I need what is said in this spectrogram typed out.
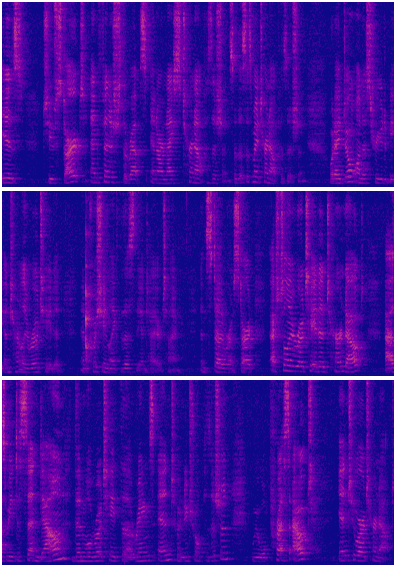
is to start and finish the reps in our nice turnout position. So this is my turnout position. What I don't want is for you to be internally rotated and pushing like this the entire time. Instead, we're gonna start externally rotated, turned out. As we descend down, then we'll rotate the rings into a neutral position. We will press out into our turnout.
